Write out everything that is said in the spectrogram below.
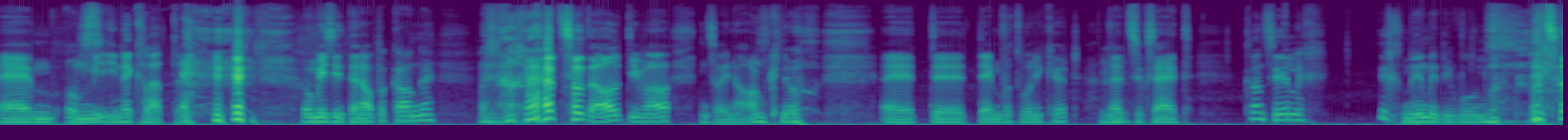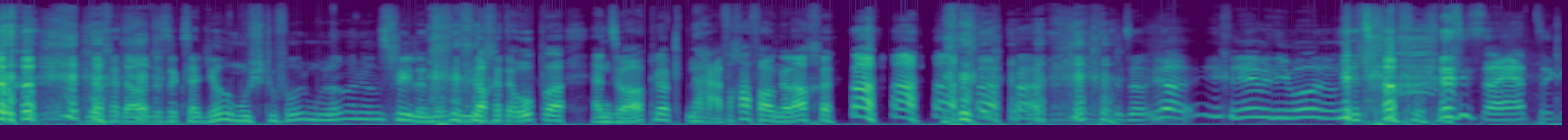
Ähm, und, wir, und wir sind dann runtergegangen und nachher hat so der alte Mann so in den Arm genommen, äh, dem, der die Wohnung gehört, und mhm. hat so gesagt, ganz ehrlich, ich nehme die Wohnung. nachher der andere so gesagt, ja, musst du Formular ausfüllen. Und nachher der Opa hat so angeschaut und dann einfach angefangen zu lachen. und so, ja, ich nehme die Wohnung. das ist so herzig.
